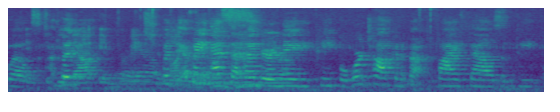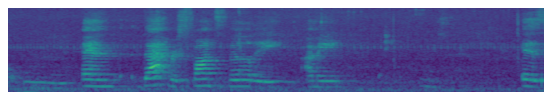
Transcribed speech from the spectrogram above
Well, is to but- give out information But, like I mean, this. that's hundred and eighty people, we're talking about five thousand people. Mm-hmm. And that responsibility, I mean, is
